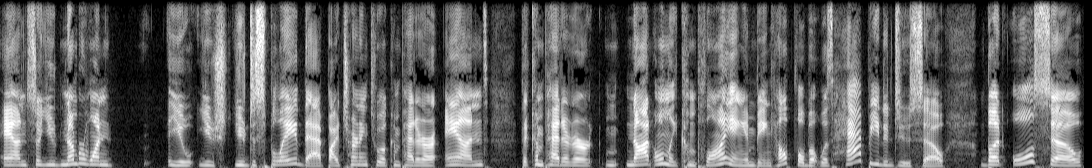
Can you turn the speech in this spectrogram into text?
and so you number one you you you displayed that by turning to a competitor and the competitor not only complying and being helpful but was happy to do so but also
